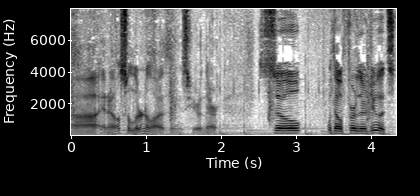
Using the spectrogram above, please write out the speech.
Uh, and I also learn a lot of things here and there. So, without further ado, it's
